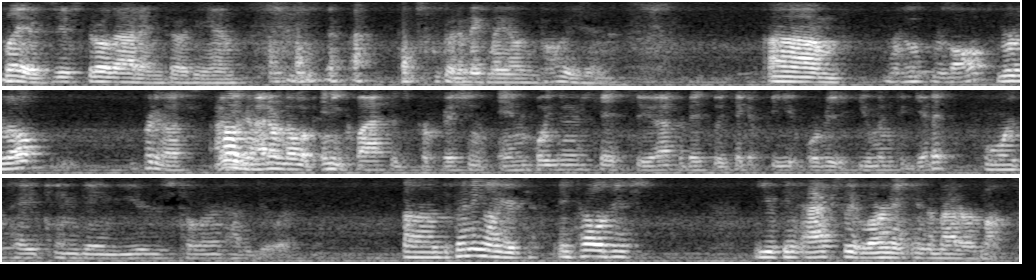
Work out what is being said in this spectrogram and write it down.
players just throw that into a dm i'm gonna make my own poison um Re- resolve. result Pretty much. I Okay. mean, I don't know of any class that's proficient in Poisoner's Kit, so you have to basically take a feat or be a human to get it. Or take in-game years to learn how to do it. Um, depending on your t- intelligence, you can actually learn it in a matter of months.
